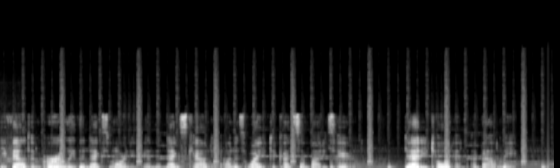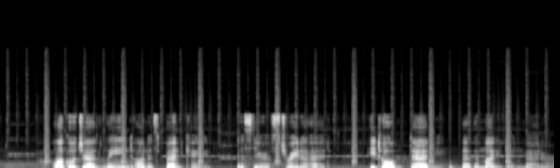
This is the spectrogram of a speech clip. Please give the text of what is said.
He found him early the next morning in the next county on his way to cut somebody's hair. Daddy told him about me. Uncle Jed leaned on his bent cane and stared straight ahead. He told Daddy that the money didn't matter.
